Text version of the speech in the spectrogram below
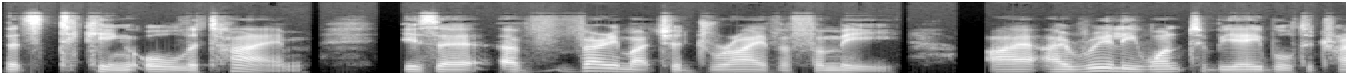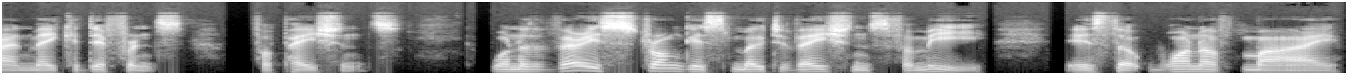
that's ticking all the time is a, a very much a driver for me. I, I really want to be able to try and make a difference for patients. One of the very strongest motivations for me is that one of my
